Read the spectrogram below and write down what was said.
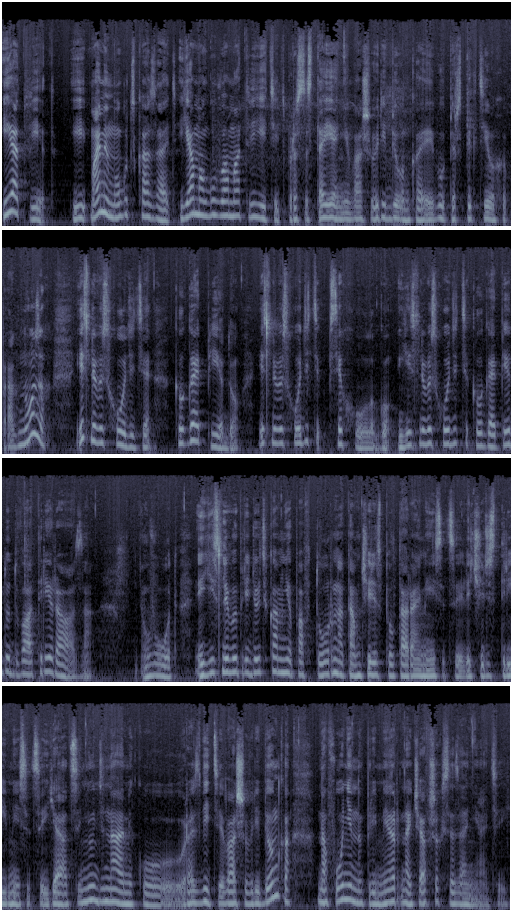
и ответ – и маме могут сказать, я могу вам ответить про состояние вашего ребенка и его перспективах и прогнозах, если вы сходите к логопеду, если вы сходите к психологу, если вы сходите к логопеду 2-3 раза. Вот. И если вы придете ко мне повторно, там, через полтора месяца или через три месяца, я оценю динамику развития вашего ребенка на фоне, например, начавшихся занятий.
